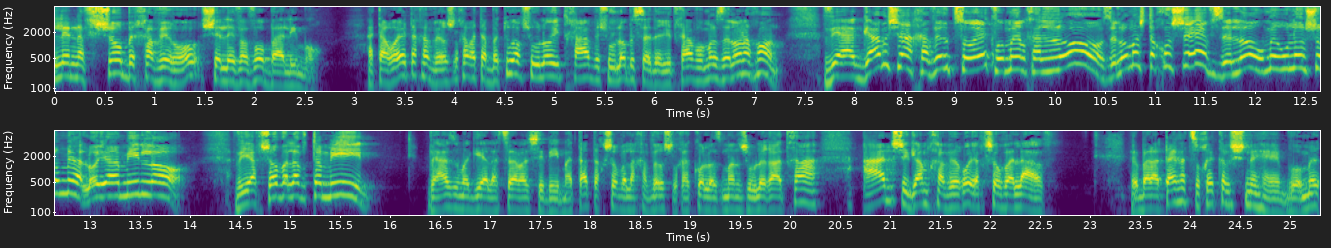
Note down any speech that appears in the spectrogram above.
לנפשו בחברו שלבבו בעל עמו. אתה רואה את החבר שלך ואתה בטוח שהוא לא איתך ושהוא לא בסדר איתך, ואומר זה לא נכון. וגם שהחבר צועק ואומר לך לא, זה לא מה שאתה חושב, זה לא, הוא אומר הוא לא שומע, לא יאמין לו. ויחשוב עליו תמיד. ואז הוא מגיע לצו השני, אם אתה תחשוב על החבר שלך כל הזמן שהוא לרעתך, עד שגם חברו יחשוב עליו. ובלתיינה צוחק על שניהם ואומר,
